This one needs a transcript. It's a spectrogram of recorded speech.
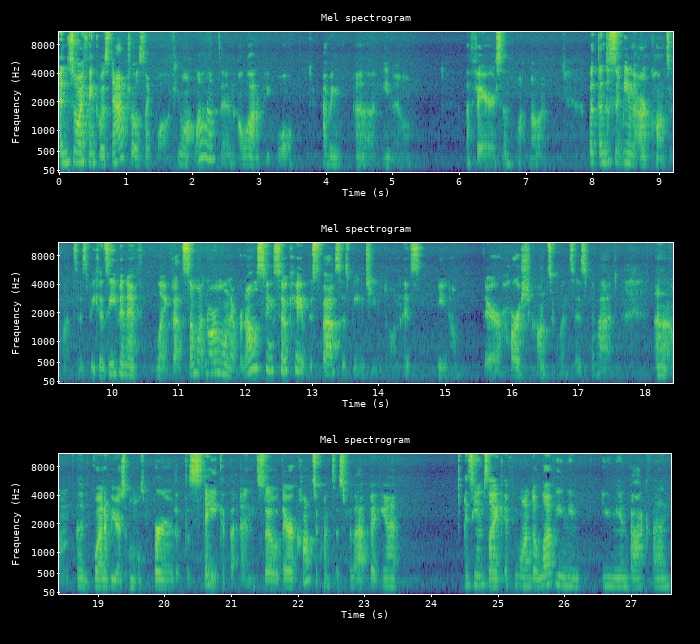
and so i think it was natural it's like well if you want love then a lot of people having, uh, you know, affairs and whatnot. But that doesn't mean there aren't consequences because even if like that's somewhat normal and everyone else thinks okay, if the spouse is being cheated on, it's you know there are harsh consequences for that. Um, and is almost burned at the stake at the end, so there are consequences for that. But yet, it seems like if you wanted a love union union back then,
